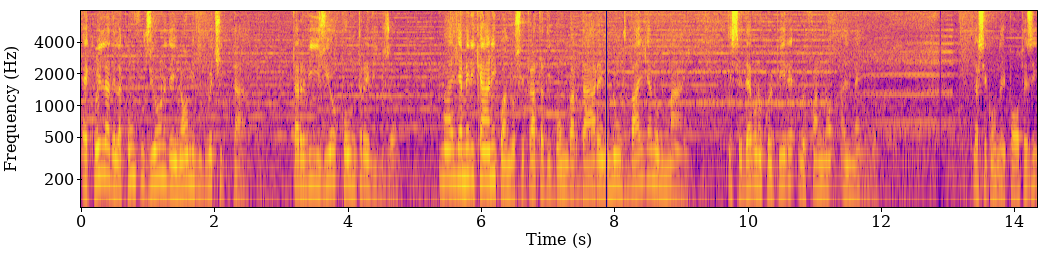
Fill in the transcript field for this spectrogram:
è quella della confusione dei nomi di due città, Tarvisio con Treviso. Ma gli americani quando si tratta di bombardare non sbagliano mai e se devono colpire lo fanno al meglio. La seconda ipotesi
